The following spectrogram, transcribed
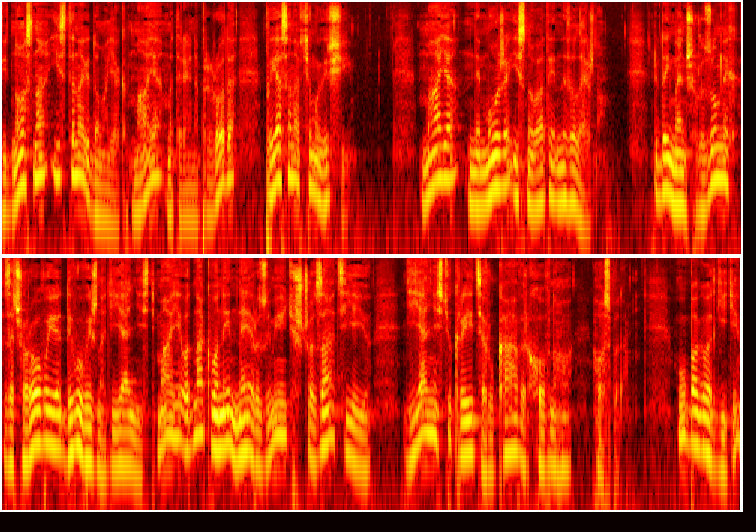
Відносна істина, відома як Майя, матеріальна природа, пояснена в цьому вірші. Майя не може існувати незалежно. Людей менш розумних зачаровує дивовижна діяльність Майї, однак вони не розуміють, що за цією діяльністю криється рука Верховного Господа. У Багавадгіті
